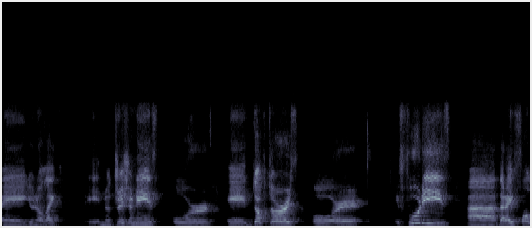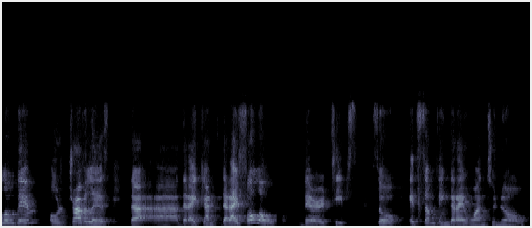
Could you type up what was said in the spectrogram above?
uh, you know, like uh, nutritionists or doctors or foodies uh, that I follow them or travelers that uh, that I can that I follow their tips. So it's something that I want to know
